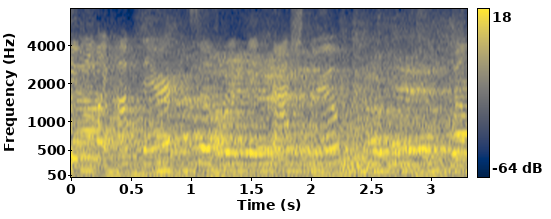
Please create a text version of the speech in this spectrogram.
people like up there, so if like, they crash through, we'll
